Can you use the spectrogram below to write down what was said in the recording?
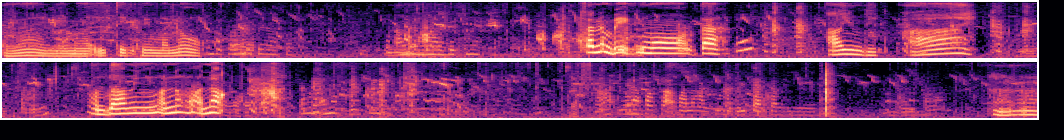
Ayan, may mga itik, may manok. Saan ang biik mo, ta? Ay, yung dito. Ay. Ang daming ano, anak. Mm.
